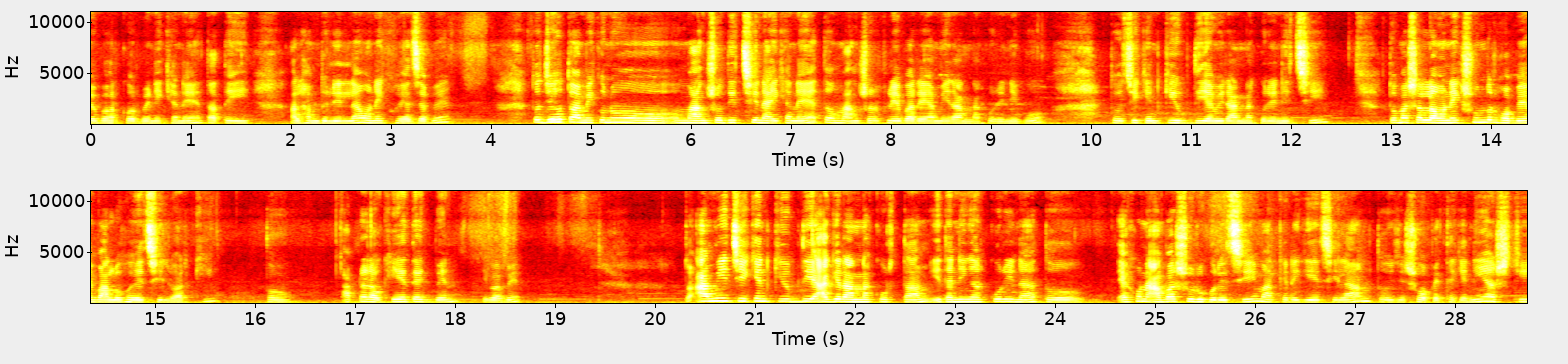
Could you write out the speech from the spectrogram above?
ব্যবহার করবেন এখানে, তাতেই আলহামদুলিল্লাহ অনেক হয়ে যাবে। তো যেহেতু আমি কোনো মাংস দিচ্ছি না এখানে, তো মাংসর ফ্লেভারে আমি রান্না করে নিব। তো চিকেন কিউব দিয়ে আমি রান্না করে নিচ্ছি। তো মাসাল্লাহ অনেক সুন্দর হবে, ভালো হয়েছিল আর কি। তো আপনারাও খেয়ে দেখবেন এভাবে। তো আমি চিকেন কিউব দিয়ে আগে রান্না করতাম, ইদানিং আর করি না। তো এখন আবার শুরু করেছি, মার্কেটে গিয়েছিলাম, তো ওই যে শপের থেকে নিয়ে আসছি।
